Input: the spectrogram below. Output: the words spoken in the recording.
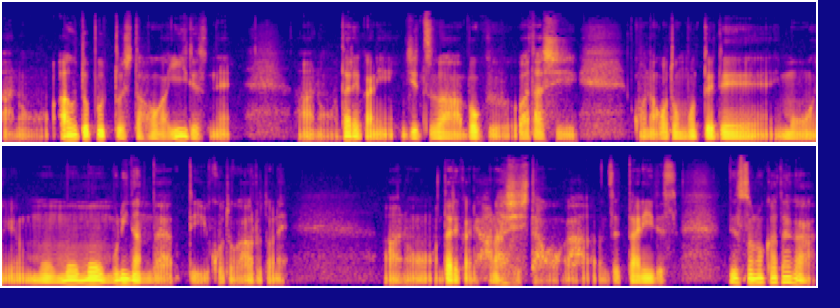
あのアウトプットした方がいいですね。あの誰かに実は僕私こんなこと思っててもうもうもうもう無理なんだっていうことがあるとねあの誰かに話した方が絶対にいいです。でその方が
